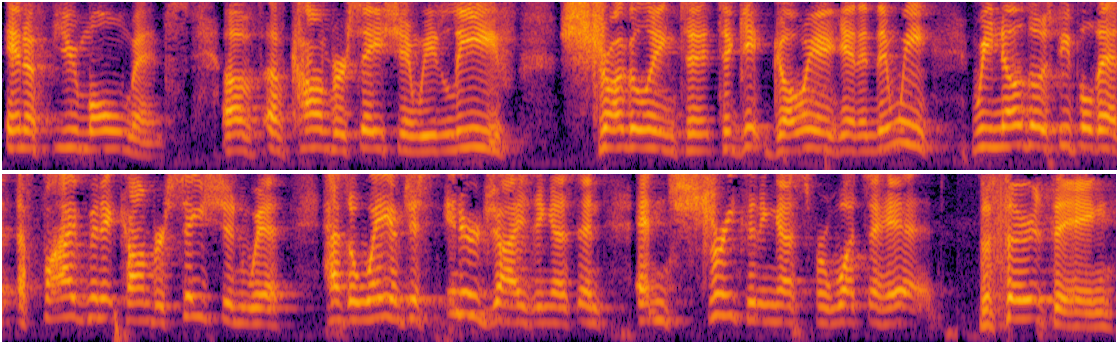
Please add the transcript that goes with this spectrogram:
in a few moments of, of conversation. We leave struggling to, to get going again. And then we, we know those people that a five minute conversation with has a way of just energizing us and, and strengthening us for what's ahead. The third thing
